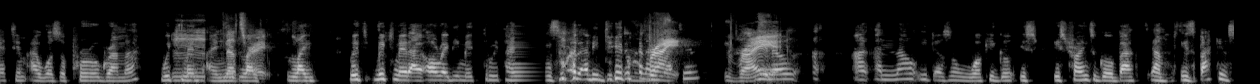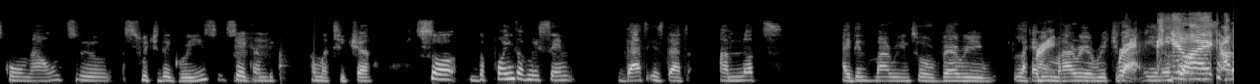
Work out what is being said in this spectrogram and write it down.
met him, I was a programmer, which meant Mm, I made like right. like which which meant I already made three times what I did when Right. I met him Right. you know and, and now he doesn't work he go he's, he's trying to go back um he's back in school now to switch degrees so he can Mhm. become a teacher so the point of me saying that is that i'm not i didn't marry into a very like i didn't marry a rich right. guy you know You're so- like, I'm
